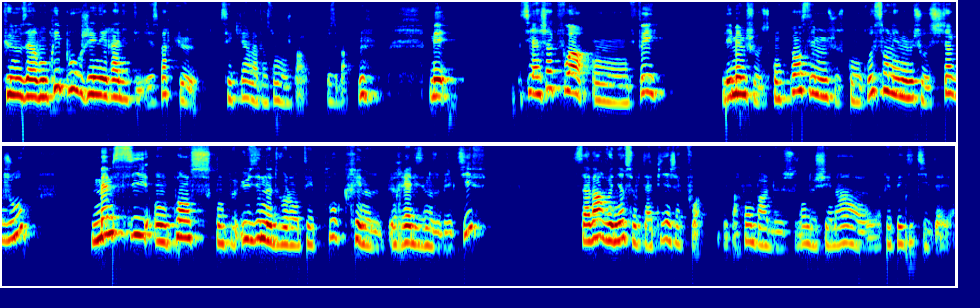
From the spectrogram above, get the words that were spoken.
que nous avons pris pour généralité. J'espère que c'est clair la façon dont je parle. Je sais pas. Mais si à chaque fois on fait les mêmes choses, qu'on pense les mêmes choses, qu'on ressent les mêmes choses chaque jour, même si on pense qu'on peut user notre volonté pour réaliser nos objectifs, ça va revenir sur le tapis à chaque fois. Et parfois on parle souvent de schémas euh, répétitifs d'ailleurs.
